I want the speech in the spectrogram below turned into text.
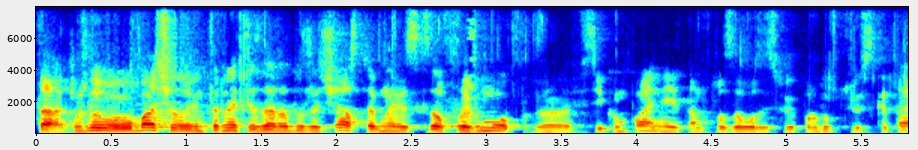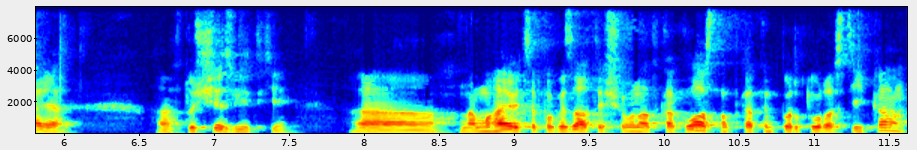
так, можливо, ви бачили в інтернеті зараз дуже часто, я б навіть сказав, флешмоб. е, Всі компанії, там, хто завозить свою продукцію з Китаю, а, хто ще звідки, а, намагаються показати, що вона така класна, така температура стійка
